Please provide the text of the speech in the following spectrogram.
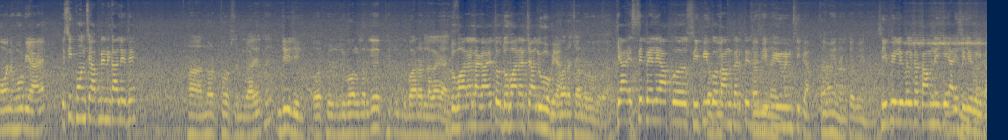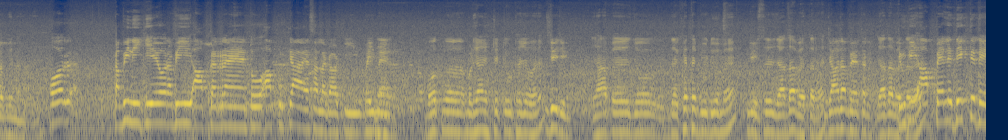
ऑन हो गया है। इसी फ़ोन से आपने निकाले थे? हाँ नोट फोर से निकाले थे। जी जी। और फिर रिवॉल्व करके फिर दोबारा लगाया दोबारा लगाए तो दोबारा चालू हो गया। दोबारा चालू हो गया। क्या इससे पहले आप सीपीयू का काम करते थे। सीपीयू एमसी का? कभी नहीं कभी नहीं। सीपीयू लेवल का काम नहीं किया आईसी लेवल का? कभी नहीं। और कभी नहीं किए और अभी आप कर रहे हैं तो आपको क्या ऐसा लगा कि भाई मैं बहुत बढ़िया इंस्टीट्यूट है जो है। जी जी। यहाँ पे जो देखे थे वीडियो में जी। उससे ज़्यादा बेहतर है। ज़्यादा बेहतर। ज़्यादा बेहतर क्योंकि आप पहले देखते थे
